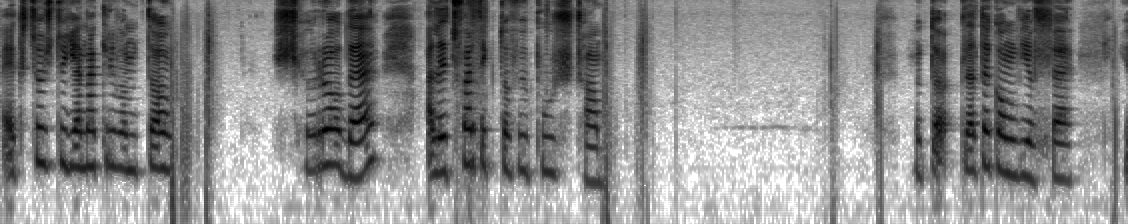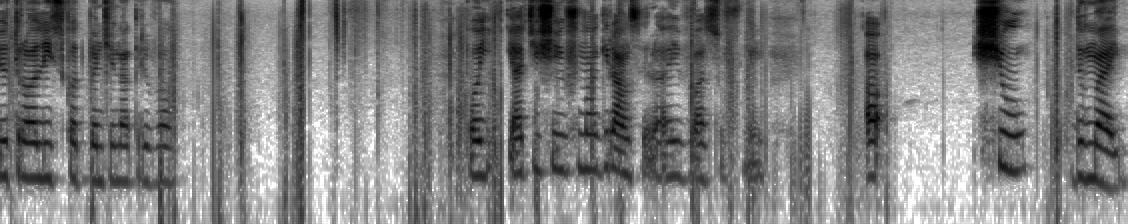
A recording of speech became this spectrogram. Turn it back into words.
A jak coś, to ja nagrywam to środę, ale czwartek to wypuszczam. No to dlatego mówię, że jutro Liskot będzie nagrywał. Bo ja dzisiaj już nagram z live'a film. O siódmej.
